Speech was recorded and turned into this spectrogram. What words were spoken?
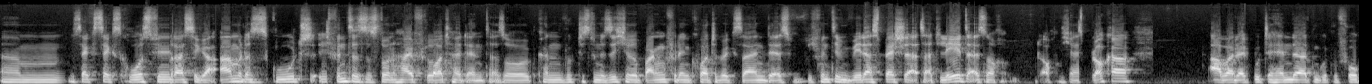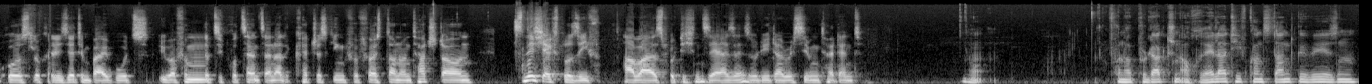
ähm, 6'6 groß, 34er Arme, das ist gut. Ich finde, das ist so ein High-Floor-Tight End. Also kann wirklich so eine sichere Bank für den Quarterback sein. Der ist, ich finde den weder special als Athlet, als noch auch nicht als Blocker. Aber der gute Hände hat einen guten Fokus, lokalisiert den Ball gut. Über 75% seiner Catches gingen für First Down und Touchdown. Ist nicht explosiv, aber ist wirklich ein sehr, sehr solider Receiving Tight End. Ja. Von der Production auch relativ konstant gewesen.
